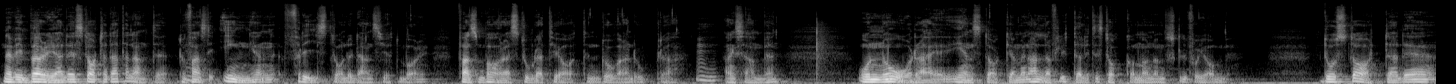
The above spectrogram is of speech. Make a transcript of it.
När vi började, startade Atalante, då fanns det ingen fristående dans i Göteborg. Det fanns bara Stora Teatern, dåvarande operaensemblen. Och några enstaka, men alla flyttade till Stockholm om de skulle få jobb. Då startade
